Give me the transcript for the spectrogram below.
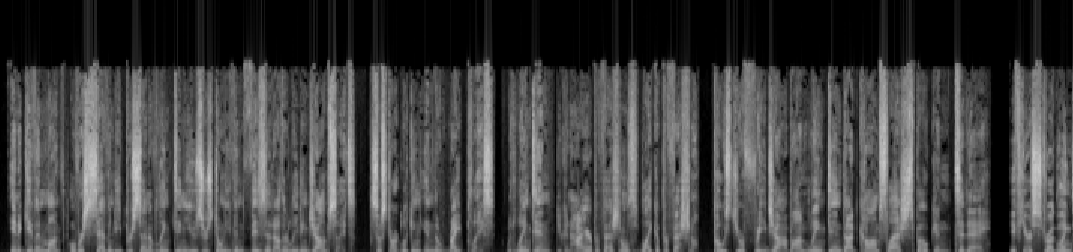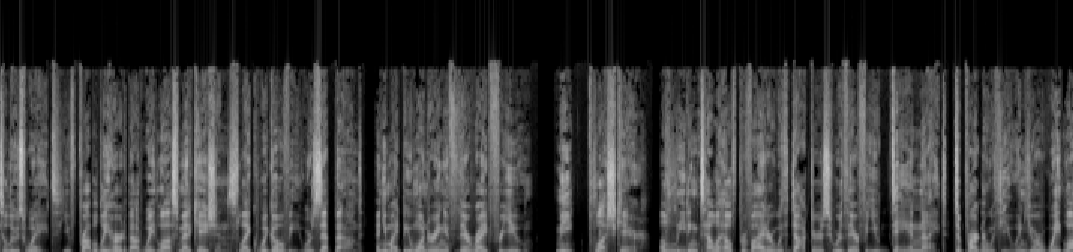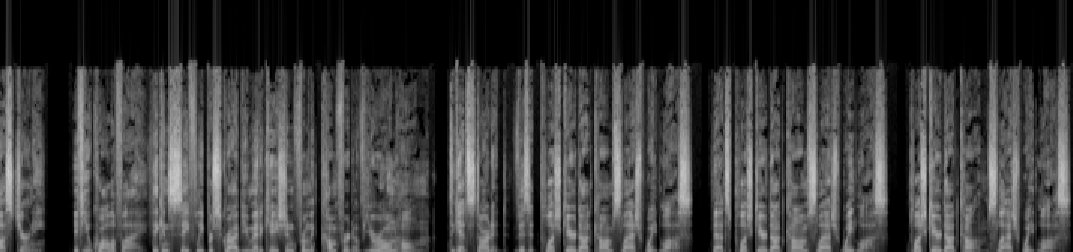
In a given month, over 70% of LinkedIn users don't even visit other leading job sites. So start looking in the right place. With LinkedIn, you can hire professionals like a professional. Post your free job on linkedin.com slash spoken today. If you're struggling to lose weight, you've probably heard about weight loss medications like Wegovy or Zepbound, and you might be wondering if they're right for you. Meet PlushCare, a leading telehealth provider with doctors who are there for you day and night to partner with you in your weight loss journey. If you qualify, they can safely prescribe you medication from the comfort of your own home. To get started, visit plushcare.com slash weight loss. That's plushcare.com slash weight loss. Plushcare.com slash weight loss.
